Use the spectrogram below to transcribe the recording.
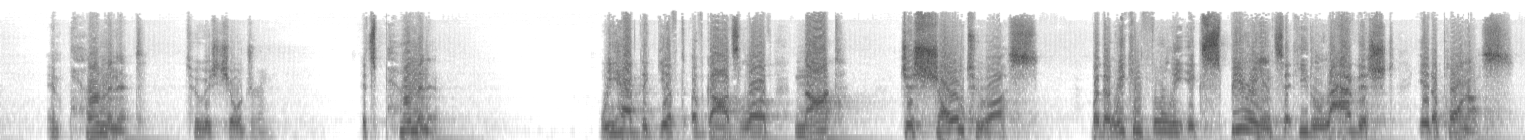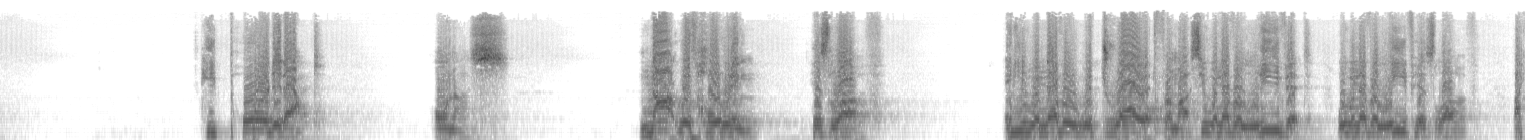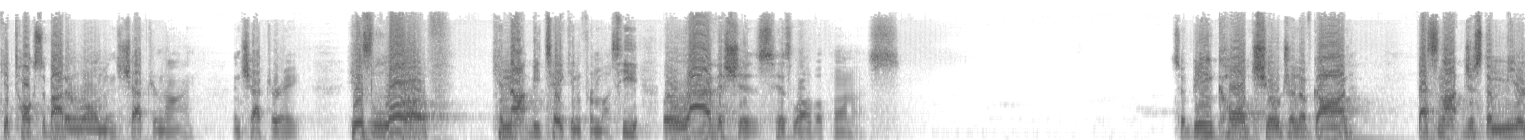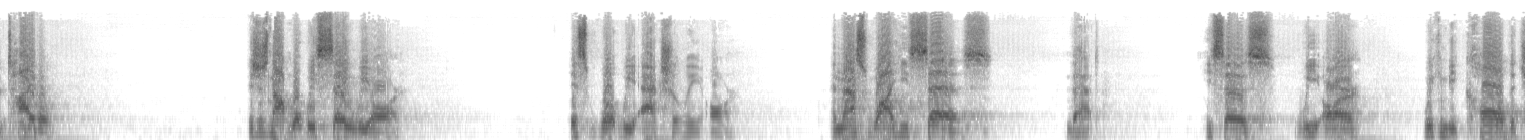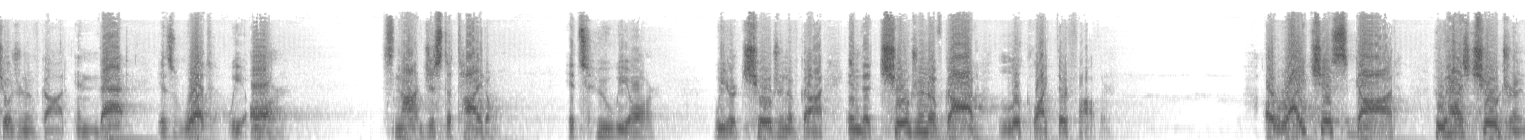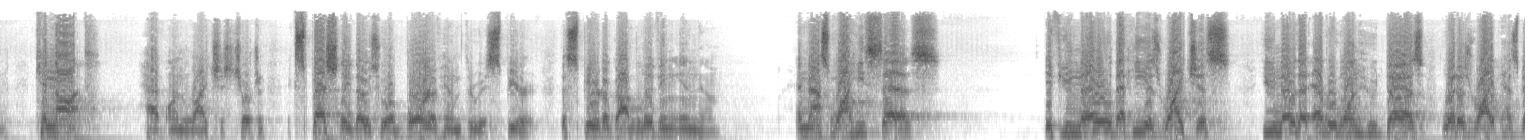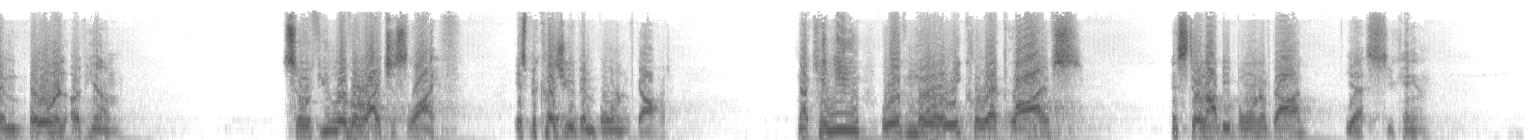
and permanent to his children. It's permanent. We have the gift of God's love not just shown to us, but that we can fully experience it. He lavished it upon us. He poured it out on us, not withholding his love. And he will never withdraw it from us. He will never leave it. We will never leave his love, like it talks about in Romans chapter 9 and chapter 8. His love cannot be taken from us. He lavishes his love upon us. So being called children of God, that's not just a mere title. It's just not what we say we are. It's what we actually are. And that's why he says that. He says we are we can be called the children of God, and that is what we are. It's not just a title, it's who we are. We are children of God, and the children of God look like their Father. A righteous God who has children cannot have unrighteous children, especially those who are born of him through his Spirit, the Spirit of God living in them. And that's why he says, if you know that he is righteous, you know that everyone who does what is right has been born of him. So if you live a righteous life, it's because you have been born of God. Now, can you live morally correct lives and still not be born of God? Yes, you can.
